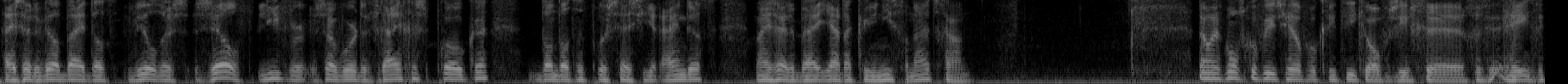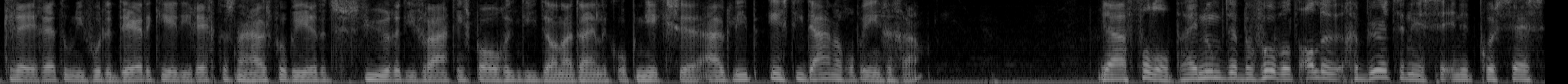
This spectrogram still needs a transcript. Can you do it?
Hij zei er wel bij dat Wilders zelf liever zou worden vrijgesproken... dan dat het proces hier eindigt. Maar hij zei erbij, ja, daar kun je niet van uitgaan. Nou heeft Moscovici heel veel kritiek over zich uh, heen gekregen... Toen hij voor de derde keer die rechters naar huis probeerde te sturen... die wrakingspoging die dan uiteindelijk op niks uh, uitliep. Is hij daar nog op ingegaan? Ja, volop. Hij noemde bijvoorbeeld alle gebeurtenissen in dit proces...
